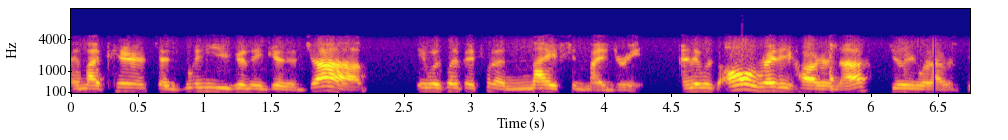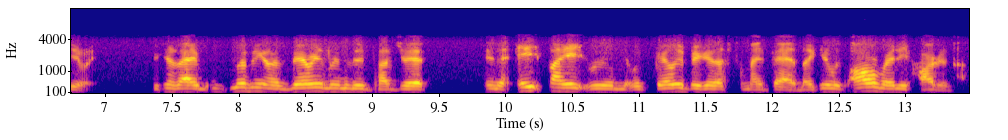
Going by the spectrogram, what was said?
and my parents said, when are you going to get a job? It was like they put a knife in my dream. And it was already hard enough doing what I was doing because I was living on a very limited budget in an eight by eight room that was barely big enough for my bed. Like it was already hard enough.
